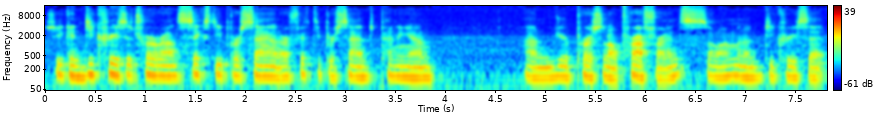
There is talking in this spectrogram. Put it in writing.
So you can decrease it to around 60% or 50% depending on, on your personal preference. So I'm going to decrease it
